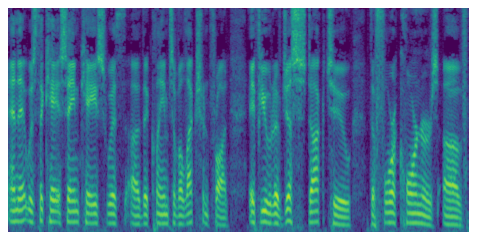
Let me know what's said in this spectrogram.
And it was the case, same case with uh, the claims of election fraud. If you would have just stuck to the four corners of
